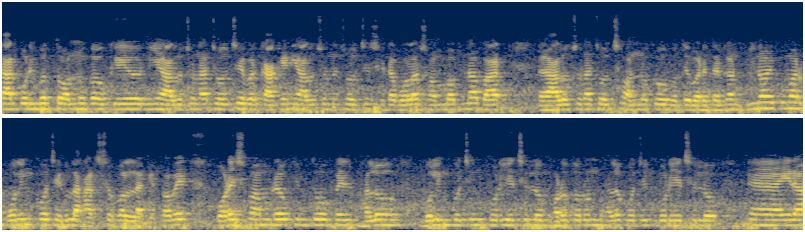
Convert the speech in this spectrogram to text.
তার পরিবর্তে অন্য কাউকে নিয়ে আলোচনা চলছে। এবার কাকে নিয়ে আলোচনা চলছে সেটা বলা সম্ভব না। বাট আলোচনা চলছে অন্য কেউ হতে পারে। তার কারণ বিনয় কুমার বোলিং কোচ এগুলো হাস্যকর লাগে। তবে পরেশ মামরাও কিন্তু বেশ ভালো বোলিং কোচিং করিয়েছিল। ভরতরুণ ভালো কোচিং করিয়েছিল। এরা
